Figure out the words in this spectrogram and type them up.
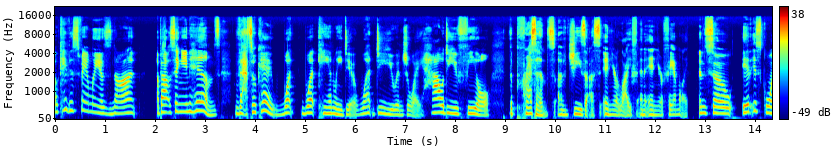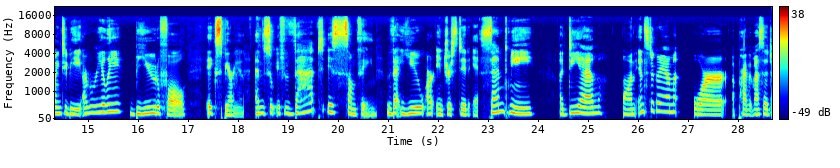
Okay, this family is not about singing hymns. That's okay. What what can we do? What do you enjoy? How do you feel the presence of Jesus in your life and in your family? And so it is going to be a really beautiful experience. And so if that is something that you are interested in, send me a DM on Instagram or a private message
